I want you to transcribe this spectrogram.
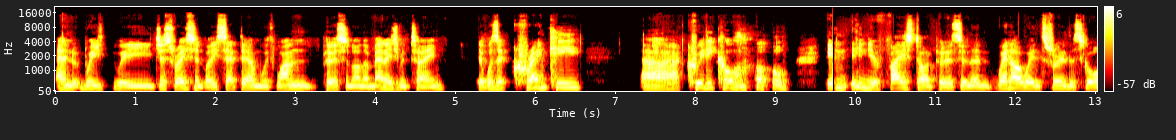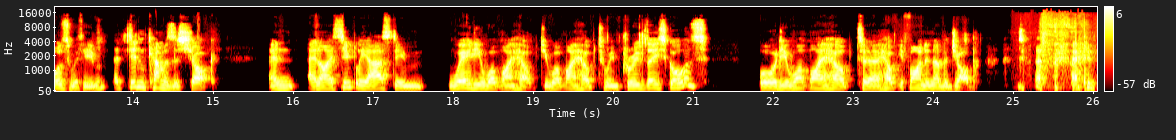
And we we just recently sat down with one person on the management team that was a cranky, uh, critical, in in your face type person. And when I went through the scores with him, it didn't come as a shock. And and I simply asked him, "Where do you want my help? Do you want my help to improve these scores, or do you want my help to help you find another job?" And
